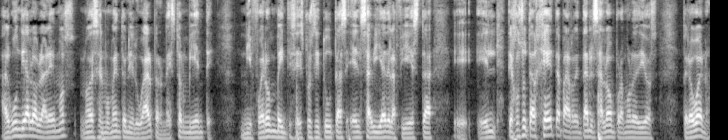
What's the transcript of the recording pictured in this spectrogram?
algún día lo hablaremos, no es el momento ni el lugar, pero Néstor miente. Ni fueron 26 prostitutas, él sabía de la fiesta, eh, él dejó su tarjeta para rentar el salón, por amor de Dios. Pero bueno,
